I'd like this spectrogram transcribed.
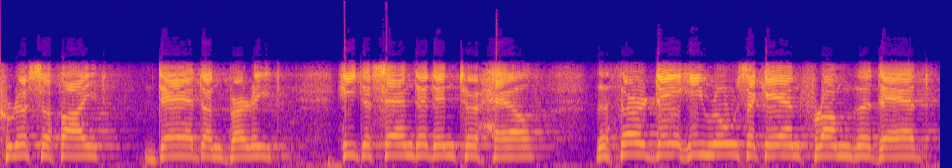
crucified, dead, and buried. He descended into hell. The third day he rose again from the dead.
